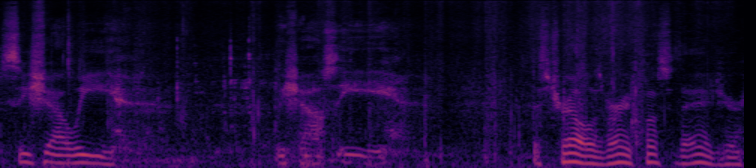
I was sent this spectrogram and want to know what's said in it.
See shall we. We shall see. This trail is very close to the edge here.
